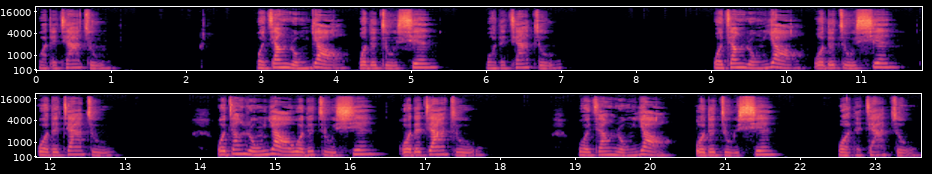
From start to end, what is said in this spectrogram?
我的家族。我将荣耀我的祖先，我的家族。我将荣耀我的祖先，我的家族。我将荣耀我的祖先，我的家族。我将荣耀我的祖先，我的家族。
